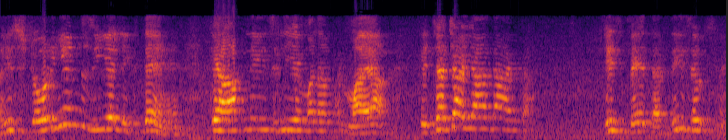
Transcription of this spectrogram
ہسٹورینز یہ لکھتے ہیں کہ آپ نے اس لیے منع فرمایا کہ چچا یاد آئے گا۔ جس بے دردی سے اس نے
